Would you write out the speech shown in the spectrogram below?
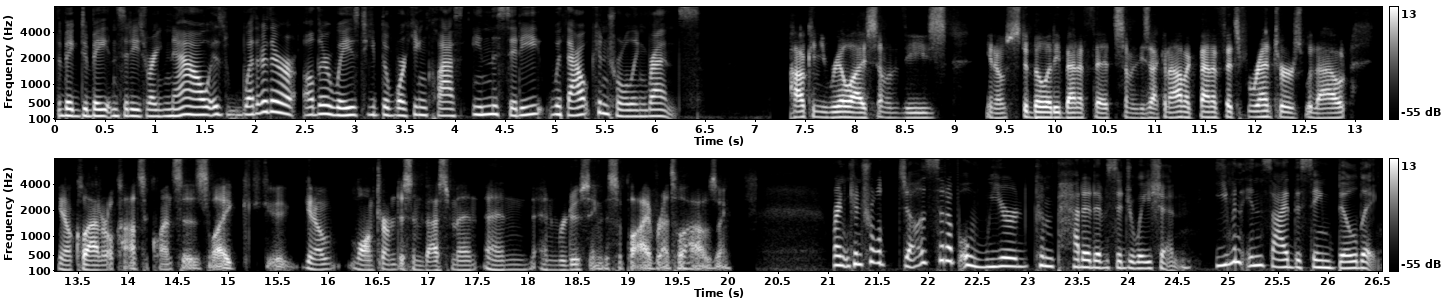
The big debate in cities right now is whether there are other ways to keep the working class in the city without controlling rents. How can you realize some of these, you know, stability benefits, some of these economic benefits for renters without, you know, collateral consequences like, uh, you know, long-term disinvestment and and reducing the supply of rental housing? Rent control does set up a weird competitive situation, even inside the same building.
